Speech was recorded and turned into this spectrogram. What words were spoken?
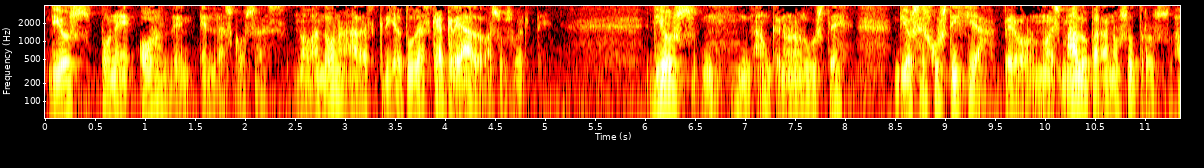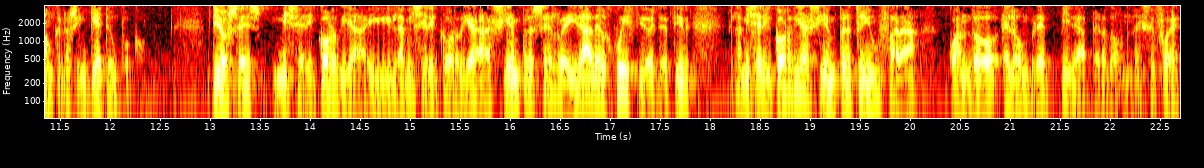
Dios pone orden en las cosas, no abandona a las criaturas que ha creado a su suerte. Dios, aunque no nos guste, Dios es justicia, pero no es malo para nosotros, aunque nos inquiete un poco. Dios es misericordia y la misericordia siempre se reirá del juicio, es decir, la misericordia siempre triunfará cuando el hombre pida perdón. Ese fue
